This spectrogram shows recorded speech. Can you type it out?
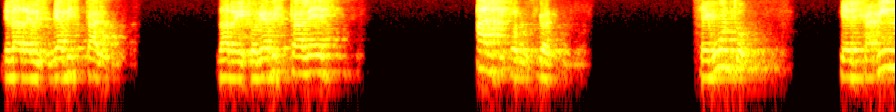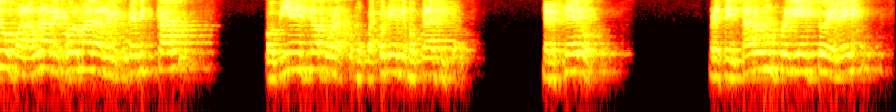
de la revisoría fiscal. La revisoría fiscal es anticorrupción. Segundo, que el camino para una reforma de la revisoría fiscal Comienza por las convocatorias democráticas. Tercero, presentaron un proyecto de ley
